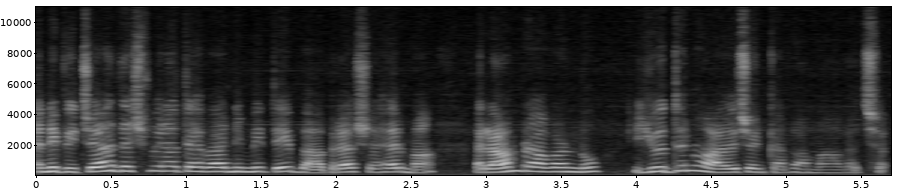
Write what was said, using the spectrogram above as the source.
અને વિજયાદશમીના તહેવાર નિમિત્તે બાબરા શહેરમાં રામ રાવણનું યુદ્ધનું આયોજન કરવામાં આવે છે.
